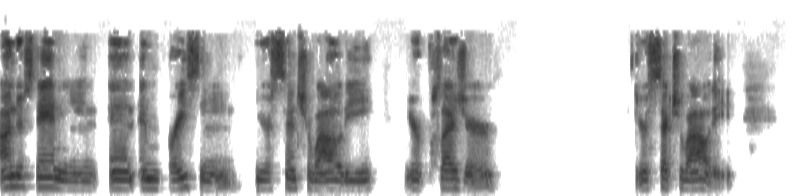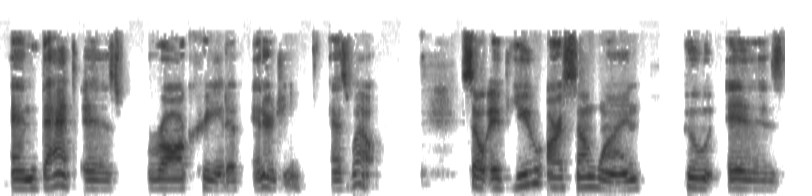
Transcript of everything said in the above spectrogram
understanding and embracing your sensuality, your pleasure, your sexuality. And that is raw creative energy as well. So if you are someone who is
